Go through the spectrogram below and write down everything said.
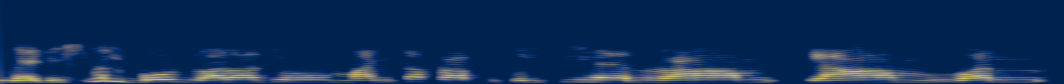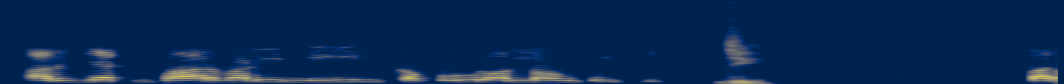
मेडिसिनल बोर्ड द्वारा जो मान्यता प्राप्त तुलसी है राम श्याम वन अर्जक बारबरी नीम कपूर और लौंग तुलसी। जी। पर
